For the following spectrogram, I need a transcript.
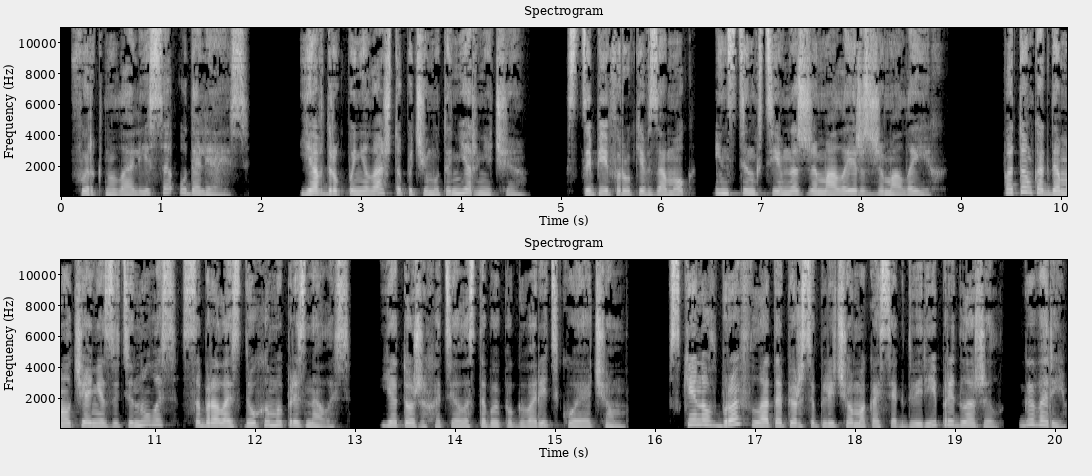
— фыркнула Алиса, удаляясь. Я вдруг поняла, что почему-то нервничаю. Сцепив руки в замок, инстинктивно сжимала и разжимала их. Потом, когда молчание затянулось, собралась духом и призналась. «Я тоже хотела с тобой поговорить кое о чем». Скинув бровь, Влад оперся плечом о косяк двери и предложил. «Говори.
